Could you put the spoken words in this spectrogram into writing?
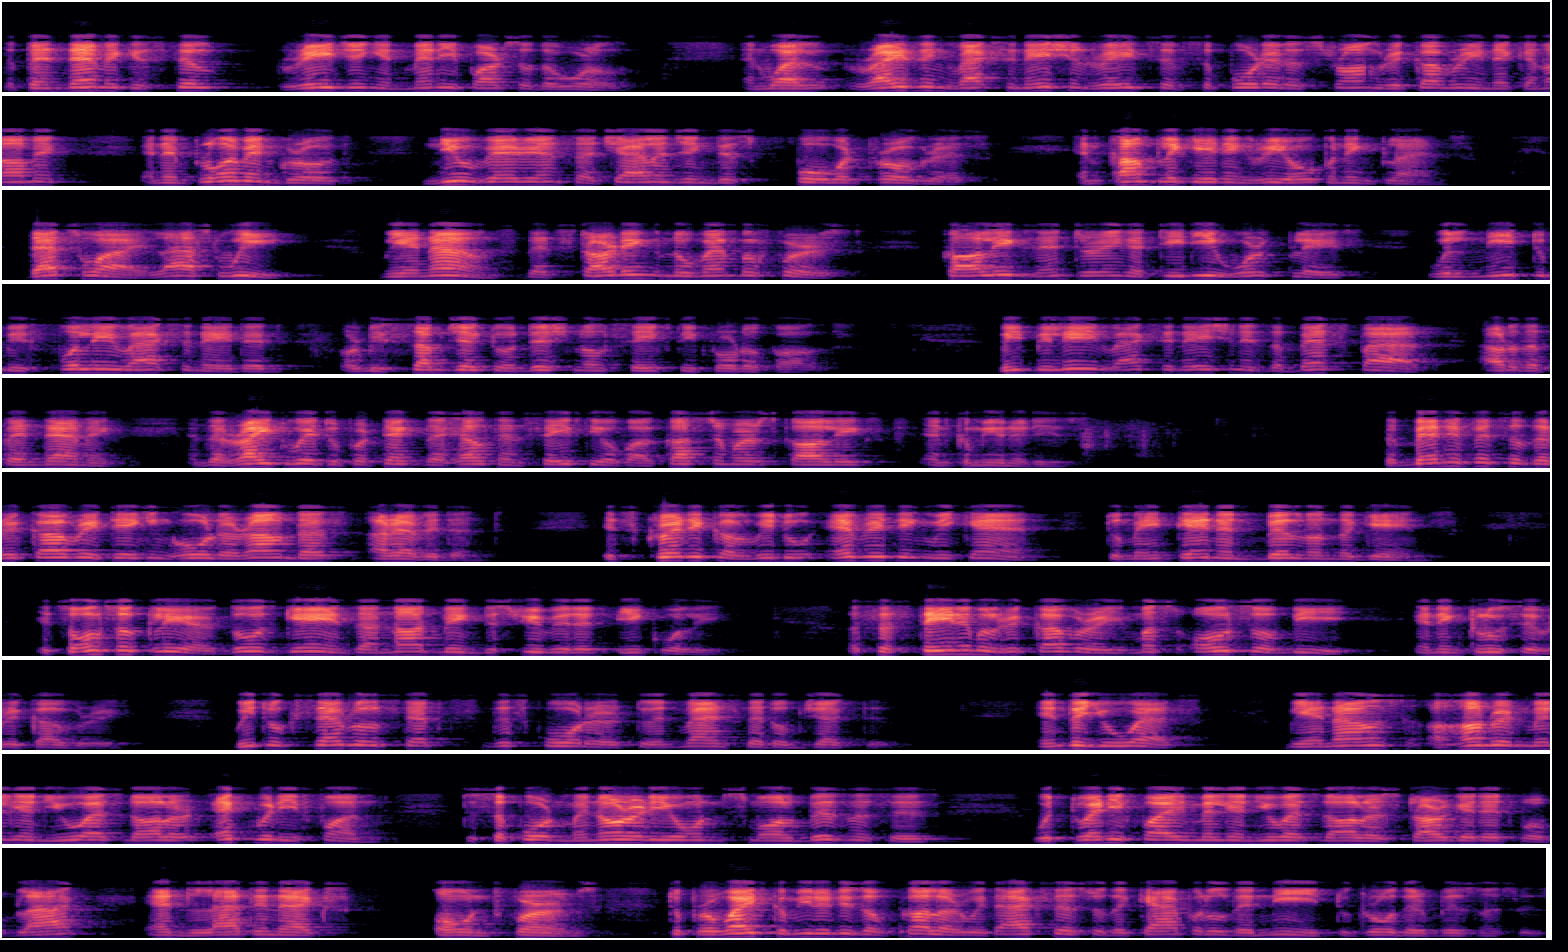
The pandemic is still raging in many parts of the world. And while rising vaccination rates have supported a strong recovery in economic and employment growth, new variants are challenging this forward progress and complicating reopening plans. That's why last week, we announced that starting November 1st, colleagues entering a TD workplace will need to be fully vaccinated or be subject to additional safety protocols. We believe vaccination is the best path out of the pandemic and the right way to protect the health and safety of our customers, colleagues, and communities. The benefits of the recovery taking hold around us are evident. It's critical we do everything we can to maintain and build on the gains. It's also clear those gains are not being distributed equally. A sustainable recovery must also be an inclusive recovery. We took several steps this quarter to advance that objective. In the U.S., we announced a $100 million U.S. dollar equity fund to support minority-owned small businesses with $25 million targeted for Black and Latinx-owned firms to provide communities of color with access to the capital they need to grow their businesses.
